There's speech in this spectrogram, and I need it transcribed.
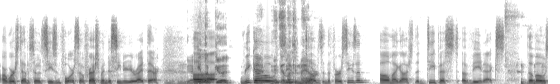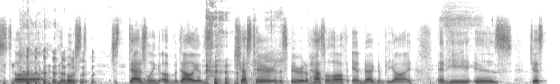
Our worst episode, season four. So freshman to senior year, right there. Yeah, he looked good. Rico Yeah, good looking man. Tubbs in the first season. Oh my gosh, the deepest of V-necks, the most, uh, the most just dazzling of medallions, chest hair in the spirit of Hasselhoff and Magnum PI, and he is just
